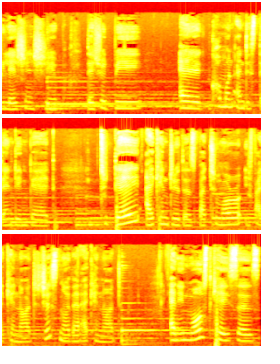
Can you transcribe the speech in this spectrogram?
relationship there should be a common understanding that today I can do this, but tomorrow, if I cannot, just know that I cannot. And in most cases,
